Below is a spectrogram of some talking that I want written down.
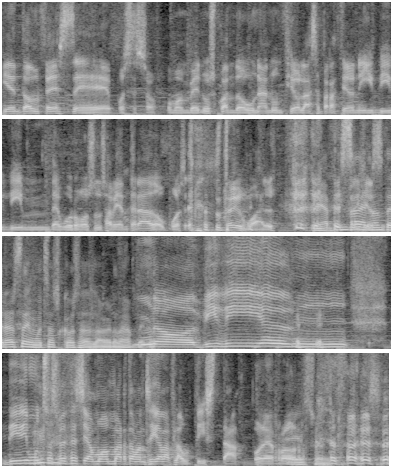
Y entonces, eh, pues eso, como en Venus cuando una anunció la separación y Didi de Burgos no se había enterado, pues esto igual. Tenía pinta de ya no enterarse de muchas cosas, la verdad. pero- No, Didi, eh, mm, Didi muchas veces llamó a Marta Mansilla la flautista, por error. Eso es. Entonces, yo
